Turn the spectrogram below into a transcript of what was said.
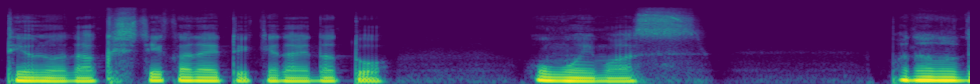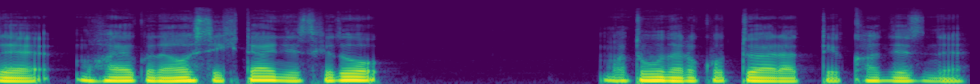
っていうのをなくしていかないといけないなと思います。まあ、なので、もう早く直していきたいんですけど、まあ、どうなることやらっていう感じですね。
